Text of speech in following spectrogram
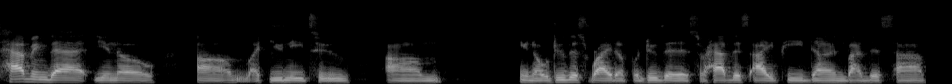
having that, you know, um, like you need to, um, you know, do this write up or do this or have this IP done by this time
